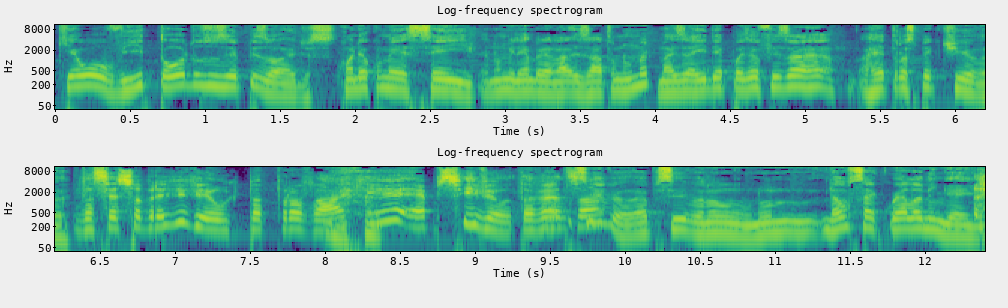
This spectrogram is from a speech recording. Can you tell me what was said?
que eu ouvi todos os episódios. Quando eu comecei, eu não me lembro o exato número, mas aí depois eu fiz a, a retrospectiva. Você sobreviveu, pra provar que é possível, tá vendo? É possível, só? é possível, não, não, não sequela ninguém.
